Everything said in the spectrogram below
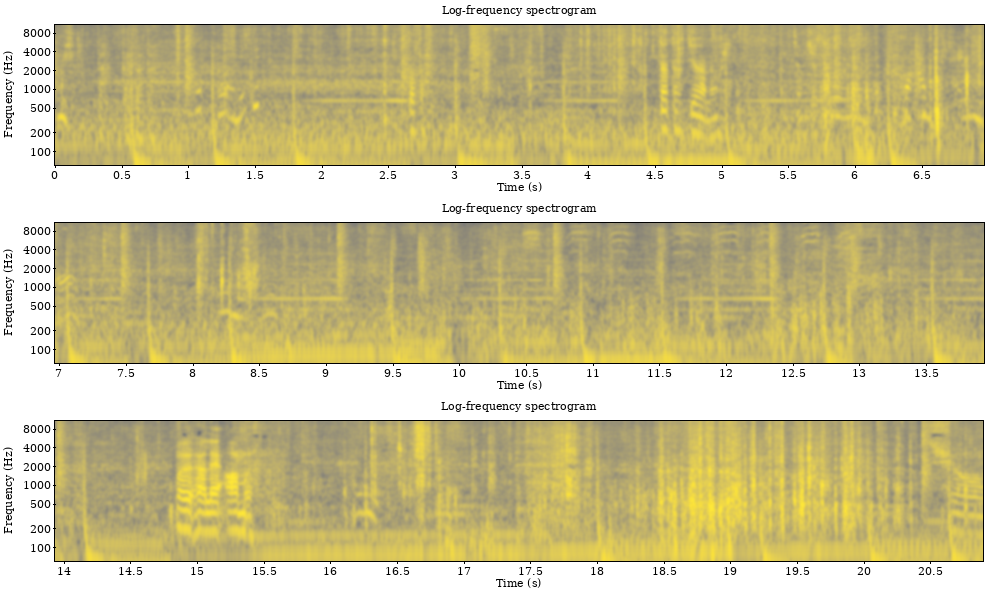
Tata, tata. Tata, tata. Tata, tata. មើលអាឡែអត់មើលចូល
